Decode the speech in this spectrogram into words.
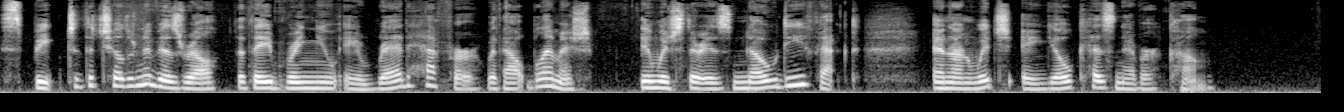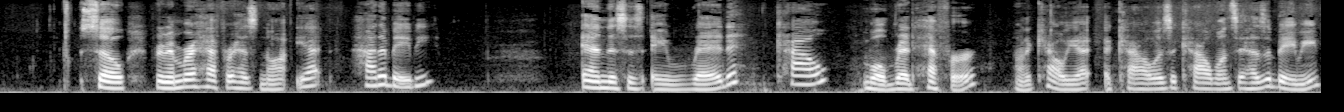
Speak to the children of Israel that they bring you a red heifer without blemish, in which there is no defect, and on which a yoke has never come. So remember, a heifer has not yet had a baby, and this is a red cow, well, red heifer, not a cow yet. A cow is a cow once it has a baby,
